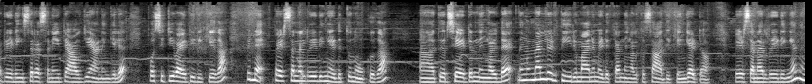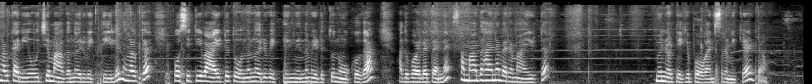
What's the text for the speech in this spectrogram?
റീഡിങ്സ് റെസനേറ്റ് ആവുകയാണെങ്കിൽ പോസിറ്റീവായിട്ട് ഇരിക്കുക. പിന്നെ പേഴ്സണൽ റീഡിങ് എടുത്തു നോക്കുക. തീർച്ചയായിട്ടും നിങ്ങളുടെ നിങ്ങൾ നല്ലൊരു തീരുമാനം എടുക്കാൻ നിങ്ങൾക്ക് സാധിക്കും കേട്ടോ. പേഴ്സണൽ റീഡിങ് നിങ്ങൾക്ക് അനുയോജ്യമാകുന്ന ഒരു വ്യക്തിയിൽ നിങ്ങൾക്ക് പോസിറ്റീവായിട്ട് തോന്നുന്ന ഒരു വ്യക്തിയിൽ നിന്നും എടുത്തു നോക്കുക. അതുപോലെ തന്നെ സമാധാനപരമായിട്ട് മുന്നോട്ടേക്ക് പോകാൻ ശ്രമിക്കുക കേട്ടോ.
